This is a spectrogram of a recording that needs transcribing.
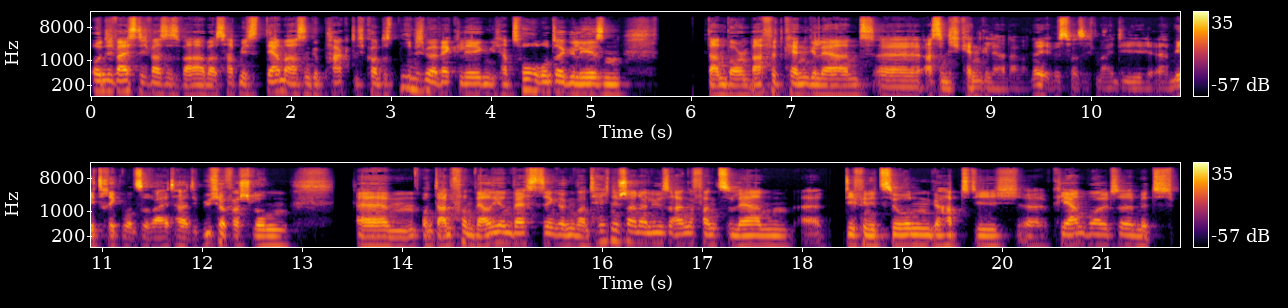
Und ich weiß nicht, was es war, aber es hat mich dermaßen gepackt. Ich konnte das Buch nicht mehr weglegen. Ich habe es hoch und runter gelesen dann Warren Buffett kennengelernt, äh, also nicht kennengelernt, aber ne, ihr wisst, was ich meine, die äh, Metriken und so weiter, die Bücher verschlungen ähm, und dann vom Value Investing irgendwann technische Analyse angefangen zu lernen, äh, Definitionen gehabt, die ich äh, klären wollte mit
